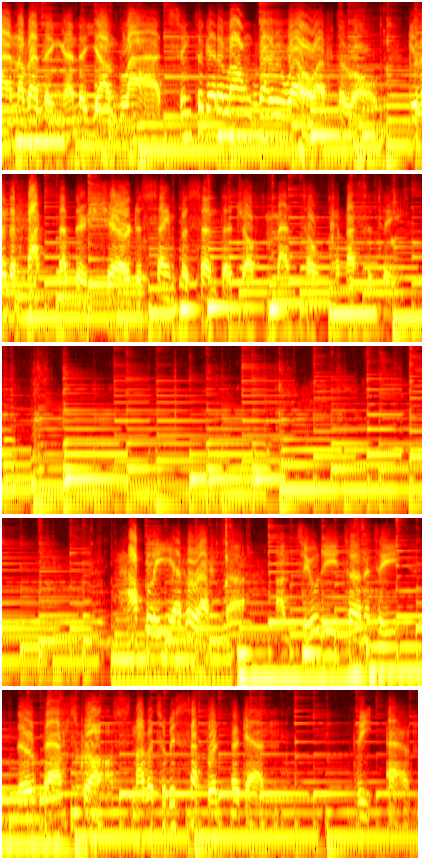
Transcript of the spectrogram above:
man of Epping and a young lad seem to get along very well after all, given the fact that they share the same percentage of mental capacity. Happily ever after, until the eternity, their paths cross, never to be separate again. The end.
